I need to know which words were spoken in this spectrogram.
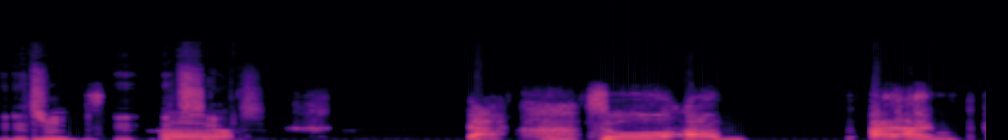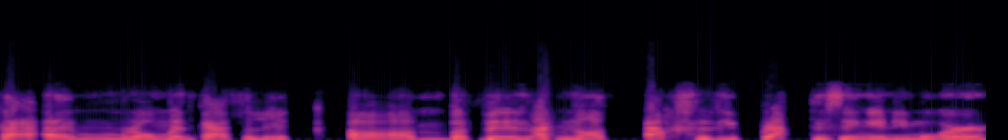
it's it's, it's uh, sex. yeah so um I, i'm i'm roman catholic um but then i'm not actually practicing anymore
